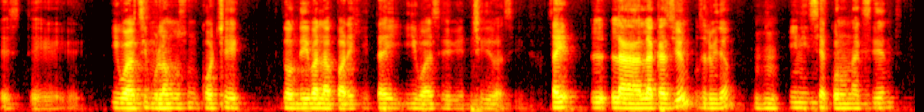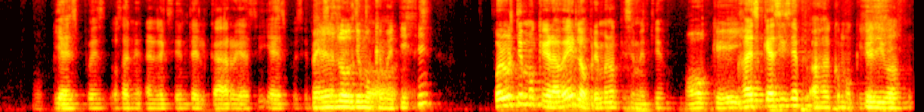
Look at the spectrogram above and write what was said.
Este, igual simulamos un coche donde iba la parejita y igual se ve bien chido así. Sea, la, la canción, o sea, el video, Ujú. inicia con un accidente. Ok. Y ya después, o sea, el accidente del carro y así, ya después ¿Pero empieza es lo último que historia. metiste? Fue el último que grabé y lo primero que se metió. Ok. Ajá, es que así se, ajá, como que yo Sí, digo. sí.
